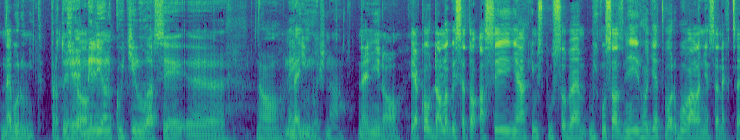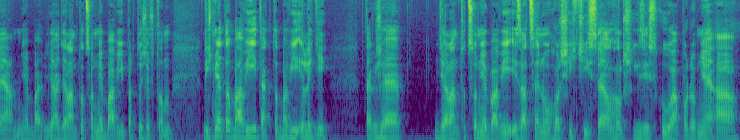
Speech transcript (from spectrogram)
nebudu mít. Protože jo. milion kutilů asi uh, No, není, není možná. Není, no. Jako dalo by se to asi nějakým způsobem, bych musel změnit hodně tvorbu, ale mě se nechce, já, mě baví, já dělám to, co mě baví, protože v tom, když mě to baví, tak to baví i lidi. Takže dělám to, co mě baví i za cenu horších čísel, horších zisků a podobně a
